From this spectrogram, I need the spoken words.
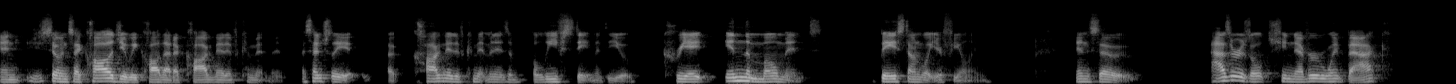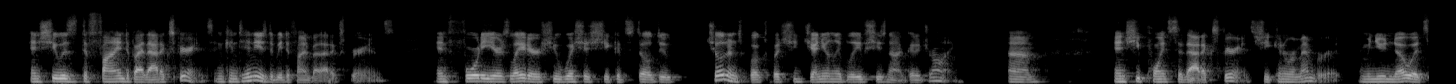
And so in psychology, we call that a cognitive commitment. Essentially, a cognitive commitment is a belief statement that you create in the moment based on what you're feeling. And so as a result, she never went back and she was defined by that experience and continues to be defined by that experience. And 40 years later, she wishes she could still do children's books, but she genuinely believes she's not good at drawing. Um, and she points to that experience. She can remember it. I mean, you know, it's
